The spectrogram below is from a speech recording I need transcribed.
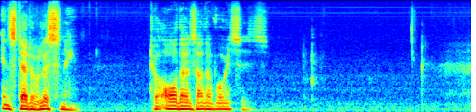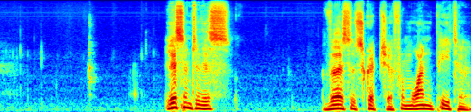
instead of listening to all those other voices. Listen to this verse of scripture from 1 Peter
